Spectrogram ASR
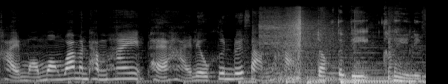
ไข่หมอมองว่ามันทำให้แผลหายเร็วขึ้นด้วยซ้ำค่ะดรบีคลินิก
